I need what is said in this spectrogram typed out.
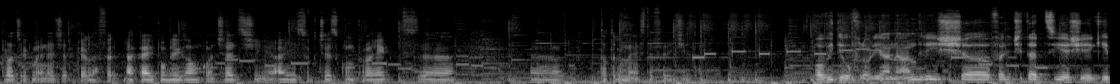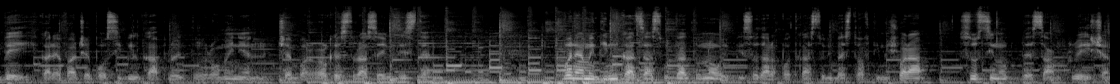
project manager, că la fel, dacă ai public la un concert și ai succes cu un proiect, uh, toată lumea este fericită. Ovidiu Florian Andriș, uh, felicitări ție și echipei care face posibil ca proiectul Romanian Chamber Orchestra să existe. Vă ne amintim că ați ascultat un nou episod al podcastului Best of Timișoara, susținut de Sound Creation.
